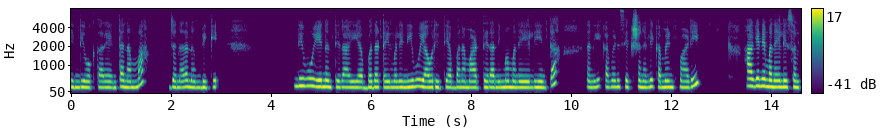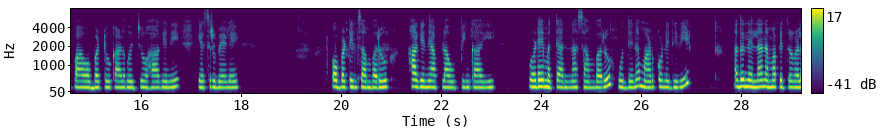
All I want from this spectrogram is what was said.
ತಿಂದು ಹೋಗ್ತಾರೆ ಅಂತ ನಮ್ಮ ಜನರ ನಂಬಿಕೆ. ನೀವು ಏನಂತೀರಾ ಈ ಹಬ್ಬದ ಟೈಮಲ್ಲಿ? ನೀವು ಯಾವ ರೀತಿ ಹಬ್ಬನ ಮಾಡ್ತೀರಾ ನಿಮ್ಮ ಮನೆಯಲ್ಲಿ ಅಂತ ನನಗೆ ಕಮೆಂಟ್ ಸೆಕ್ಷನಲ್ಲಿ ಕಮೆಂಟ್ ಮಾಡಿ. ಹಾಗೆಯೇ ಮನೆಯಲ್ಲಿ ಸ್ವಲ್ಪ ಒಬ್ಬಟ್ಟು ಕಾಳುಗೊಜ್ಜು ಹಾಗೆಯೇ ಹೆಸರುಬೇಳೆ ಒಬ್ಬಟ್ಟಿನ ಸಾಂಬಾರು ಹಾಗೆಯೇ ಹಪ್ಳ, ಉಪ್ಪಿನಕಾಯಿ, ವಡೆ ಮತ್ತು ಅನ್ನ, ಸಾಂಬಾರು ಮುದ್ದೆನ ಮಾಡ್ಕೊಂಡಿದ್ದೀವಿ. ಅದನ್ನೆಲ್ಲ ನಮ್ಮ ಪಿತೃಗಳ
